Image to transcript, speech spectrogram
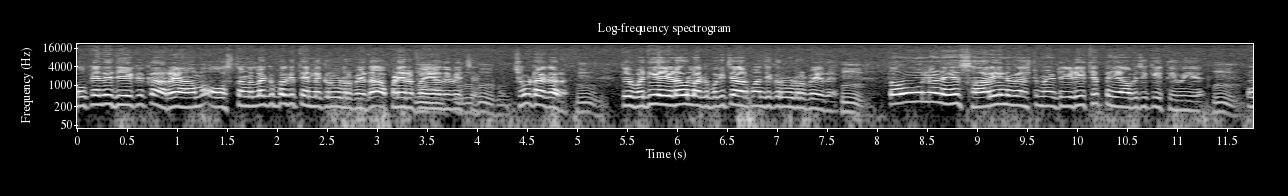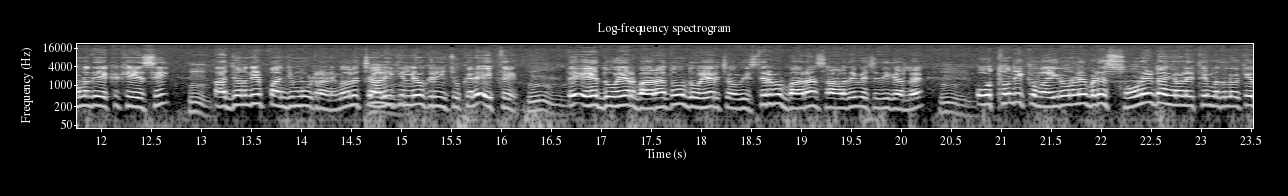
ਉਹ ਕਹਿੰਦੇ ਜੇ ਇੱਕ ਘਰ ਹੈ ਆਮ ਔਸਤਨ ਲਗਭਗ 3 ਕਰੋੜ ਰੁਪਏ ਦਾ ਆਪਣੇ ਰੁਪਈਆਂ ਦੇ ਵਿੱਚ। ਛੋਟਾ ਘਰ। ਤੇ ਵਧੀਆ ਜਿਹੜਾ ਉਹ ਲਗਭਗ 4-5 ਕਰੋੜ ਰੁਪਏ ਦਾ ਤਾਂ ਉਹਨਾਂ ਨੇ ਸਾਰੀ ਇਨਵੈਸਟਮੈਂਟ ਜਿਹੜੀ ਇੱਥੇ ਪੰਜਾਬ 'ਚ ਕੀਤੀ ਹੋਈ ਹੈ। ਉਹਨਾਂ ਦੇ ਇੱਕ ਖੇਤ ਸੀ। ਅੱਜ ਉਹਨਾਂ ਦੀਆਂ ਪੰਜ ਮੋਟਰਾਂ ਨੇ। ਮਤਲਬ 40 ਕਿੱਲੇ ਉਹ ਖਰੀਦ ਚੁੱਕੇ ਨੇ ਇੱਥੇ। ਤੇ ਇਹ 2012 ਤੋਂ 2024 ਸਿਰਫ 12 ਸਾਲ ਦੇ ਵਿੱਚ ਦੀ ਗੱਲ ਹੈ। ਹੂੰ। ਉੱਥੋਂ ਦੀ ਕਮਾਈ ਨੂੰ ਉਹਨਾਂ ਨੇ ਬੜੇ ਸੋਹਣੇ ਢੰਗ ਨਾਲ ਇੱਥੇ ਮਤਲਬ ਕਿ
